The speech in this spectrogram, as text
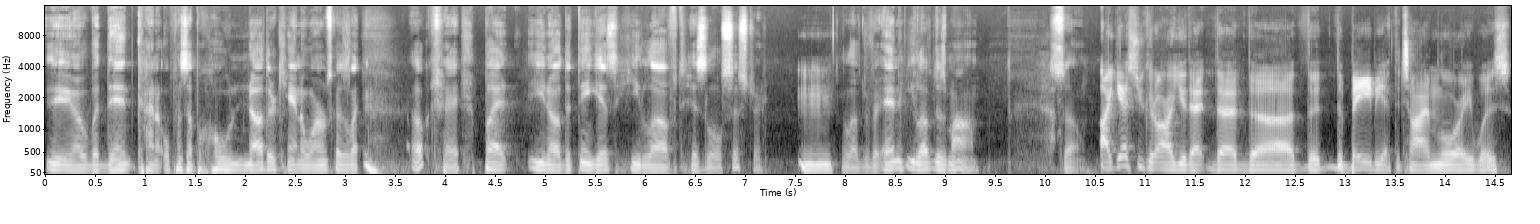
you know, but then kind of opens up a whole nother can of worms because like, okay, but you know, the thing is, he loved his little sister, mm-hmm. he loved her, and he loved his mom. So I guess you could argue that the the the the baby at the time, Laurie, was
